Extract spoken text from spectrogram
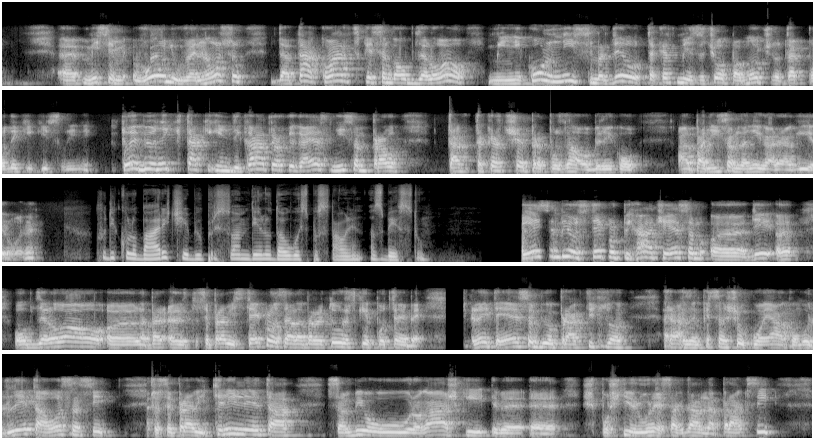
E, mislim, vonj v nosu, da ta kvarc, ki sem ga obdeloval, mi nikoli ni smrdel, takrat mi je začel pa močno tak po neki kislini. To je bil nek tak indikator, ki ga jaz nisem prav tak, takrat še prepoznal, bi rekel, ali pa nisem na njega reagiral. Ne. Tudi Kolobarič je bil pri svojem delu dolgo izpostavljen azbestu. Jaz sem bil steklo pihač, jaz sem uh, de, uh, obdeloval uh, se pravi steklo za laboratorijske potrebe. Lejte, jaz sem bil praktično, razen ker sem šel k vojakom, od leta 80, to se pravi tri leta, sem bil v rogaški eh, po štiri ure vsak dan na praksi,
